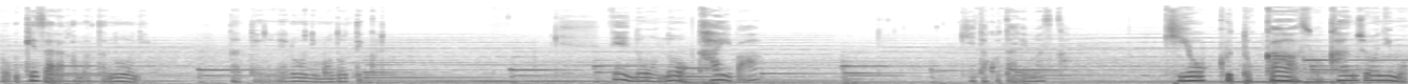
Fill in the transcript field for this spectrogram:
そう受け皿がまた脳になってるのね脳に戻ってくる。で脳の海馬聞いたことありますか？記憶とかそう感情にも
